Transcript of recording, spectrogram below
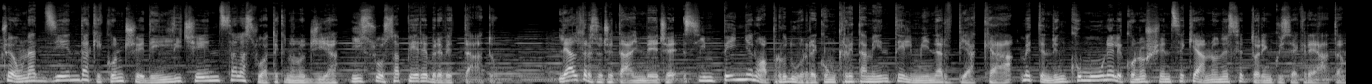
cioè un'azienda che concede in licenza la sua tecnologia, il suo sapere brevettato. Le altre società invece si impegnano a produrre concretamente il Minerv PH mettendo in comune le conoscenze che hanno nel settore in cui si è creata.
